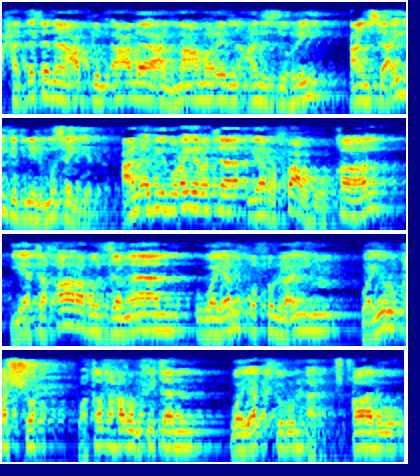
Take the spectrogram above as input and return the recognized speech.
حدثنا عبد الأعلى عن معمر عن الزهري عن سعيد بن المسيب عن أبي هريرة يرفعه قال يتقارب الزمان وينقص العلم ويلقى الشح وتظهر الفتن ويكثر الهرج. قالوا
